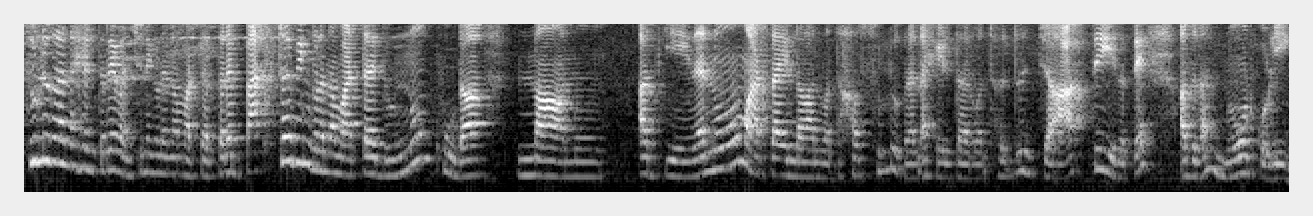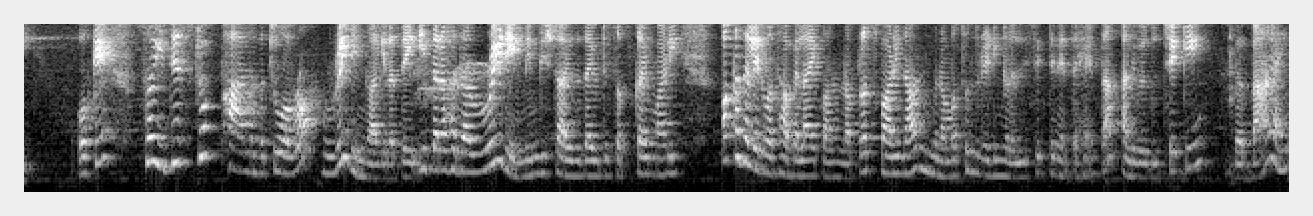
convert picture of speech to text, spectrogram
ಸುಳ್ಳುಗಳನ್ನು ಹೇಳ್ತಾರೆ, ವಂಚನೆಗಳನ್ನು ಮಾಡ್ತಾ ಇರ್ತಾರೆ ಬ್ಯಾಕ್ ಸ್ಟಾಬಿಂಗ್ಗಳನ್ನು ಮಾಡ್ತಾ ಇದ್ರು ಕೂಡ ನಾನು ಅದೇನನ್ನೂ ಮಾಡ್ತಾ ಇಲ್ಲ ಅನ್ನುವಂತಹ ಸುಳ್ಳುಗಳನ್ನು ಹೇಳ್ತಾ ಇರುವಂತಹದ್ದು ಜಾಸ್ತಿ ಇರುತ್ತೆ. ಅದನ್ನು ನೋಡ್ಕೊಳ್ಳಿ. ಓಕೆ ಸೊ ಇದಿಷ್ಟು ಫಾಲ್ ನಂಬರ್ ಟು ಅವರ ರೀಡಿಂಗ್ ಆಗಿರುತ್ತೆ. ಈ ತರಹದ ರೀಡಿಂಗ್ ನಿಮ್ಗೆ ಇಷ್ಟ ಆಗಿದೆ ದಯವಿಟ್ಟು ಸಬ್ಸ್ಕ್ರೈಬ್ ಮಾಡಿ. ಪಕ್ಕದಲ್ಲಿರುವಂತಹ ಬೆಲ್ ಐಕಾನನ್ನು ಪ್ರೆಸ್ ಮಾಡಿ. ನಾನು ನಿಮ್ಮನ್ನ ಮತ್ತೊಂದು ರೀಡಿಂಗ್ಗಳಲ್ಲಿ ಸಿಗ್ತೀನಿ ಅಂತ ಹೇಳ್ತಾ ಅಲ್ಲಿವರೆಗೂ ಚೆಕಿ ಬಾಯ್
